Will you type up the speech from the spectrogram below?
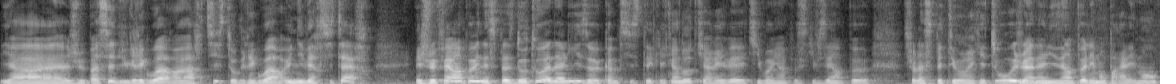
Il y a, je vais passer du Grégoire euh, artiste au Grégoire universitaire. Et je vais faire un peu une espèce d'auto-analyse, euh, comme si c'était quelqu'un d'autre qui arrivait, et qui voyait un peu ce qu'il faisait, un peu sur l'aspect théorique et tout. Et je vais Mhm. analyser un peu élément par élément,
